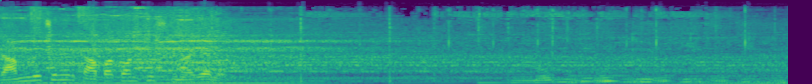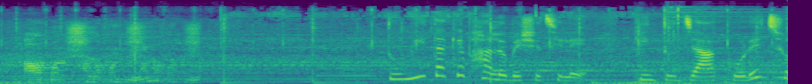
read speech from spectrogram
রামলোচনের কাপা কণ্ঠে শোনা গেল তুমি তাকে ভালোবেসেছিলে কিন্তু যা করেছ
